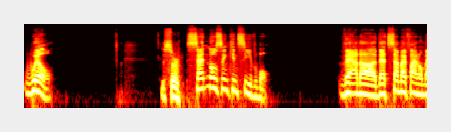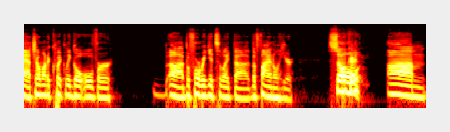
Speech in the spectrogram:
Will, yes, sir Sentinels Inconceivable. That uh that semifinal match, I want to quickly go over uh, before we get to like the the final here. So, Okay. um,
